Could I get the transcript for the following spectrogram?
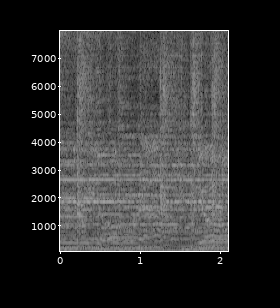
ような夜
